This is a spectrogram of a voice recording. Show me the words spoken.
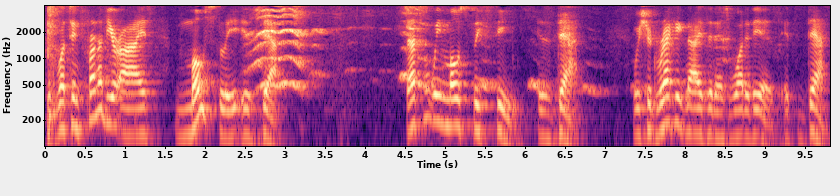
Because what's in front of your eyes mostly is death. That's what we mostly see is death. We should recognize it as what it is. It's death.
